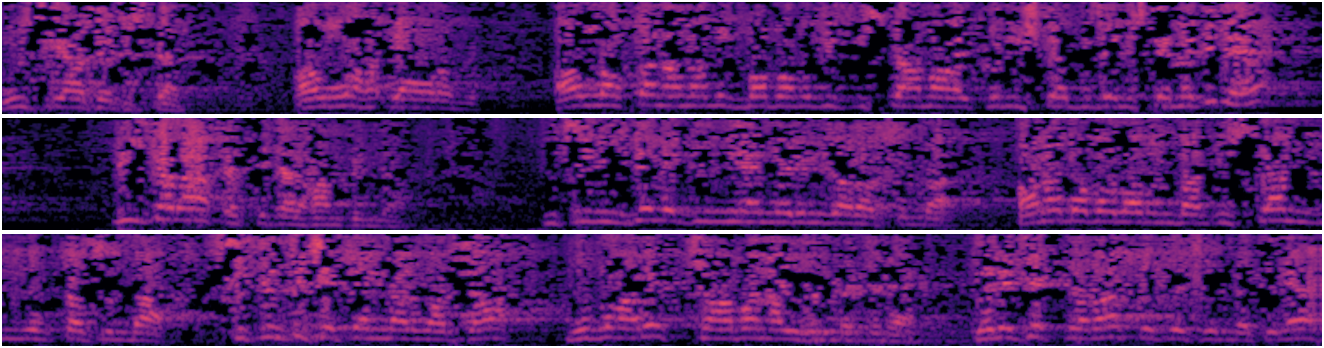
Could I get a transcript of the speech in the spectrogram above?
Bu siyaset ister. Allah ya. Allah'tan anamız babamız hiç İslam'a aykırı işler güzel istemedi de biz de rahat ettik elhamdülillah. İçimizde ve dinleyenlerimiz arasında ana babalarından İslam noktasında sıkıntı çekenler varsa mübarek Şaban ayı hürmetine, gelecek ve rahat gecesi hürmetine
